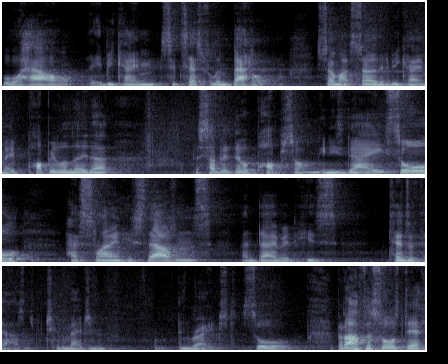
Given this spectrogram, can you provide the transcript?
or how he became successful in battle, so much so that he became a popular leader, the subject of a pop song in his day. Saul has slain his thousands, and David his tens of thousands, which you can imagine enraged Saul. But after Saul's death,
